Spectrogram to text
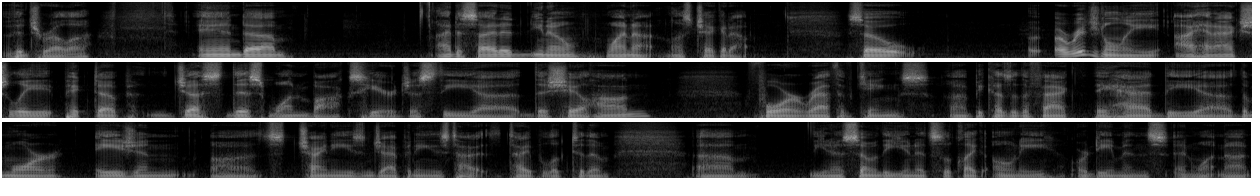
Venturella, and um, I decided, you know, why not? Let's check it out. So originally, I had actually picked up just this one box here, just the uh, the Shael Han for Wrath of Kings, uh, because of the fact they had the uh, the more Asian, uh, Chinese, and Japanese type look to them. Um, you know, some of the units look like Oni or demons and whatnot.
